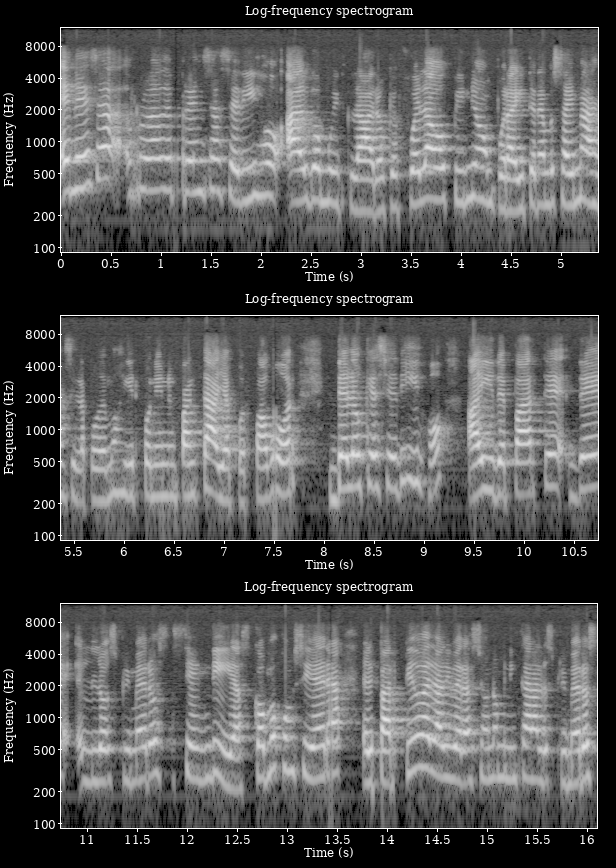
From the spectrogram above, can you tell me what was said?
En esa rueda de prensa se dijo algo muy claro, que fue la opinión, por ahí tenemos la imagen, si la podemos ir poniendo en pantalla, por favor, de lo que se dijo ahí de parte de los primeros 100 días, cómo considera el Partido de la Liberación Dominicana los primeros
